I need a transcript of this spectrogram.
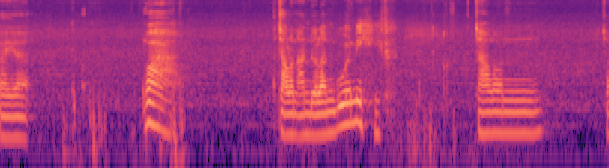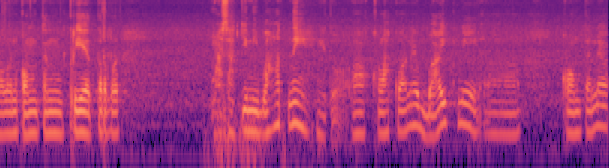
kayak wah calon andalan gue nih gitu. calon calon konten creator masa kini banget nih gitu. Uh, kelakuannya baik nih uh, kontennya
